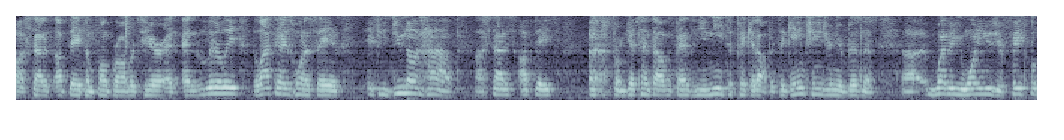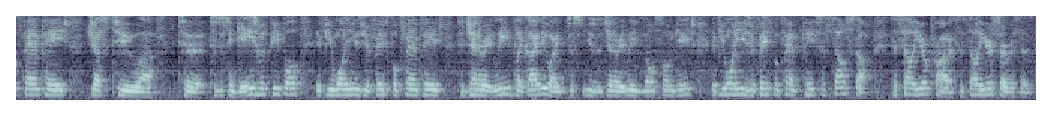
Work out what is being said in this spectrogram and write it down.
uh, status updates. I'm Funk Roberts here, and and literally the last thing I just want to say is if you do not have uh, status updates. from Get 10,000 Fans, and you need to pick it up. It's a game changer in your business. Uh, whether you want to use your Facebook fan page just to to, to just engage with people. If you want to use your Facebook fan page to generate leads like I do, I just use it to generate leads and also engage. If you want to use your Facebook fan page to sell stuff, to sell your products, to sell your services,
